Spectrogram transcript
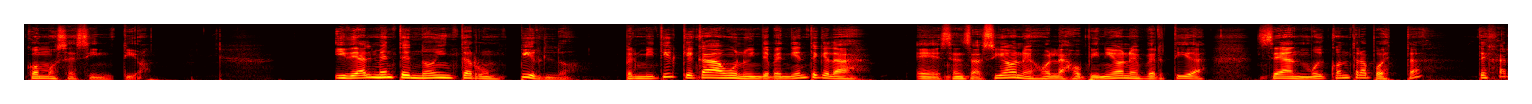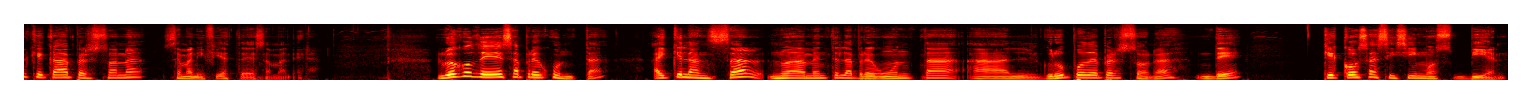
cómo se sintió. Idealmente no interrumpirlo, permitir que cada uno, independiente que las eh, sensaciones o las opiniones vertidas sean muy contrapuestas, dejar que cada persona se manifieste de esa manera. Luego de esa pregunta, hay que lanzar nuevamente la pregunta al grupo de personas de qué cosas hicimos bien.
